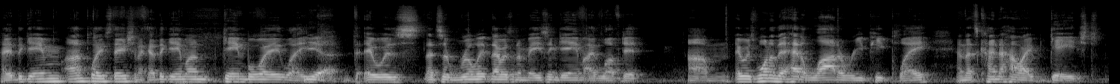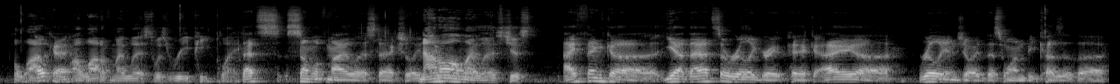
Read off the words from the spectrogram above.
I had the game on PlayStation. I had the game on Game Boy. Like, Yeah. it was that's a really that was an amazing game. I loved it. Um, it was one of that had a lot of repeat play, and that's kind of how I gauged a lot. Okay. Of, a lot of my list was repeat play. That's some of my list actually. Not too, all my list, just I think, uh, yeah, that's a really great pick. I uh, really enjoyed this one because of the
